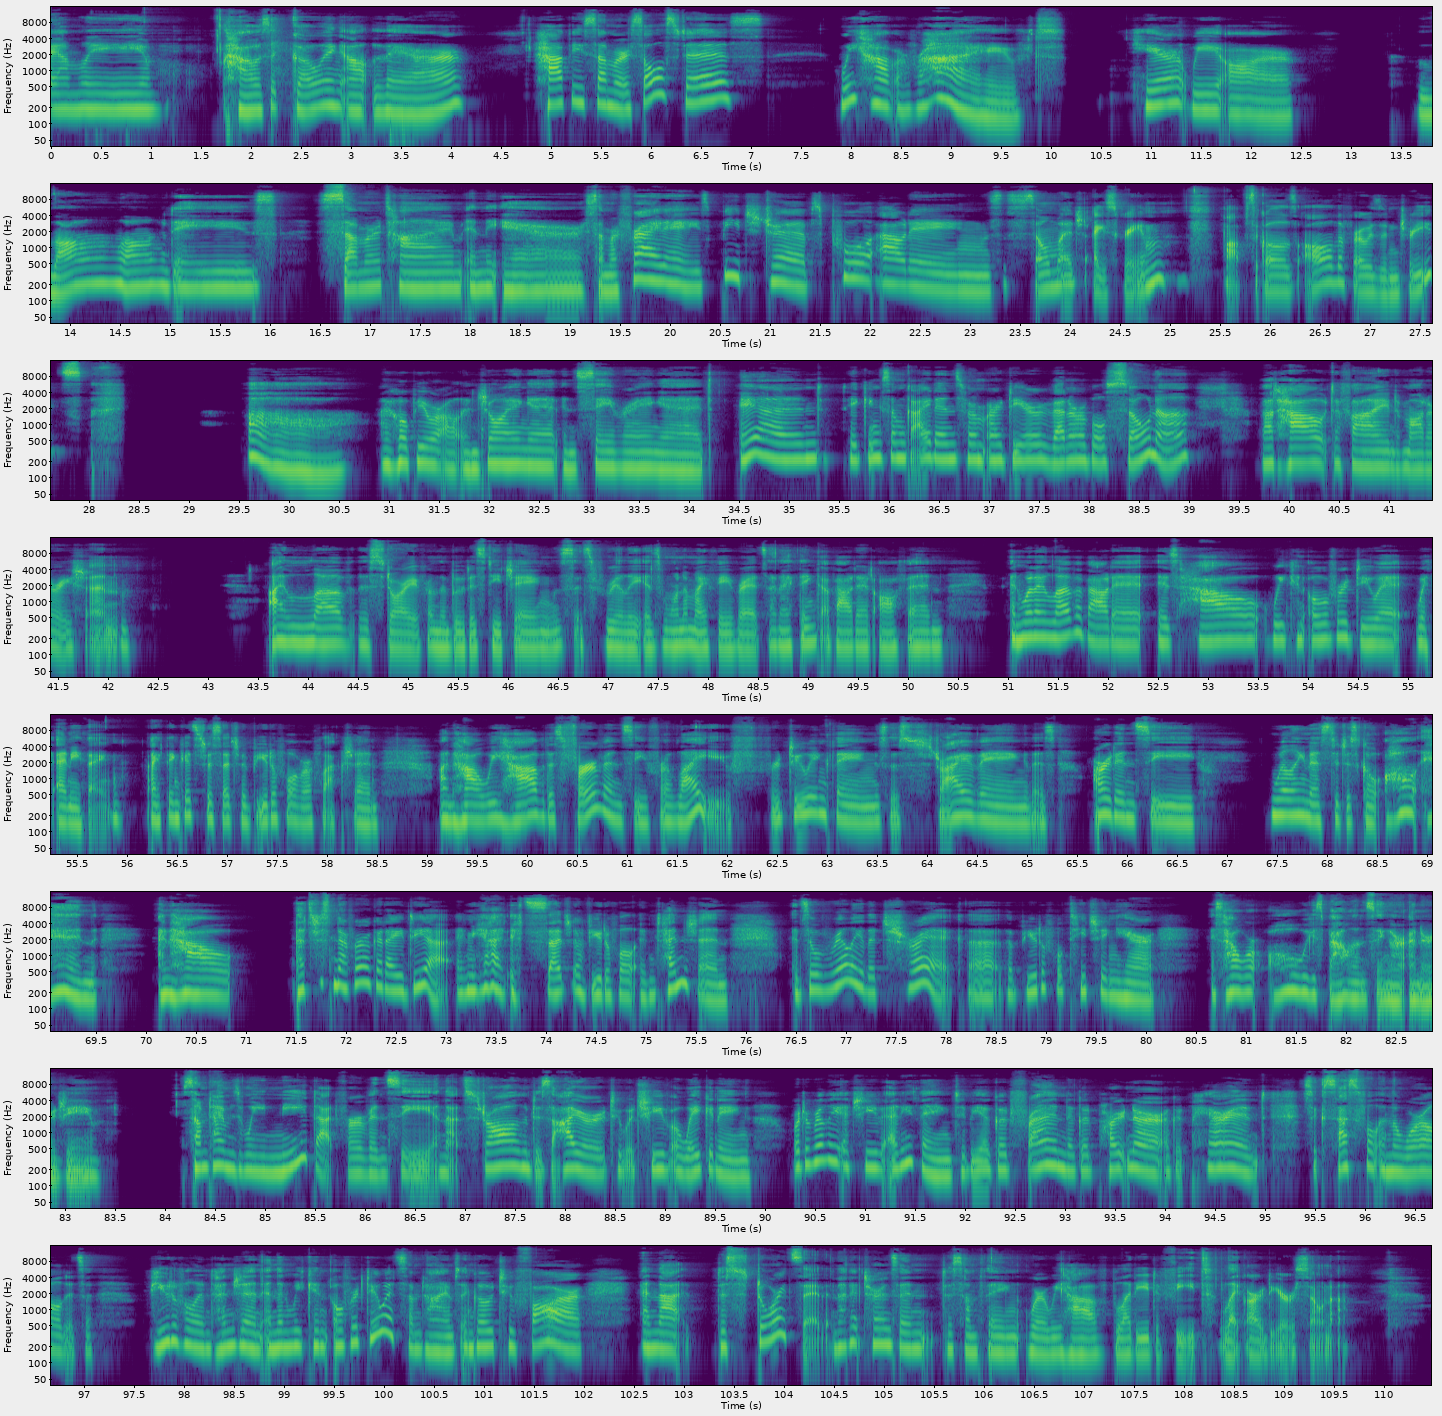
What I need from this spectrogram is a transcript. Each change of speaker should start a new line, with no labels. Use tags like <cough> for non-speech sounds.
family. How's it going out there? Happy summer solstice. We have arrived. Here we are. Long, long days, summertime in the air, summer Fridays, beach trips, pool outings, so much ice cream, <laughs> popsicles, all the frozen treats. Ah, I hope you are all enjoying it and savoring it and taking some guidance from our dear venerable Sona about how to find moderation. I love this story from the Buddha's teachings. It's really is one of my favorites and I think about it often. And what I love about it is how we can overdo it with anything. I think it's just such a beautiful reflection on how we have this fervency for life, for doing things, this striving, this ardency, willingness to just go all in and how that's just never a good idea. <laughs> And yet it's such a beautiful intention. And so really the trick, the, the beautiful teaching here is how we're always balancing our energy. Sometimes we need that fervency and that strong desire to achieve awakening or to really achieve anything, to be a good friend, a good partner, a good parent, successful in the world. It's a beautiful intention. And then we can overdo it sometimes and go too far. And that distorts it. And then it turns into something where we have bloody defeat, like our dear Sona.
